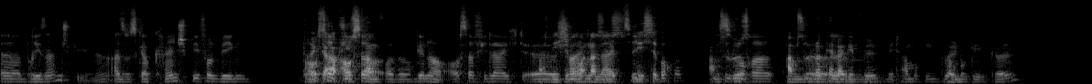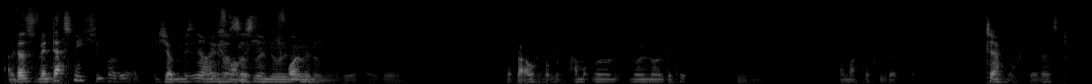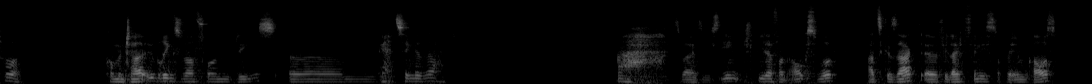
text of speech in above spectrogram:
äh, Brisanzspiel. Ne? Also es gab kein Spiel von wegen. Außer, außer, so. genau, außer vielleicht äh, Was nächste Woche Schalke. Leipzig. Nächste Woche Nächste absoluter Kellergipfel ähm, mit Hamburg gegen Köln. Hamburg gegen Köln. Aber das, wenn das nicht super wäre. Ich habe ein bisschen Angst, dass das eine ich freu 0-0-Nummer wird. Also, Ich habe bei Augsburg Hamburg 0-0 getippt. mhm. Da macht der Kuh das Tor. Tja, macht er das Tor. Kommentar übrigens war von Dings. Ähm, wer hat's denn gesagt? Ach, jetzt weiß ich nicht. Irgendein Spieler von Augsburg hat's gesagt. Äh, vielleicht finde ich es doch eben raus.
